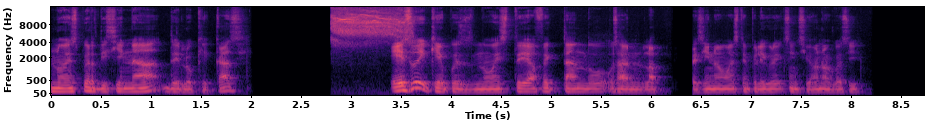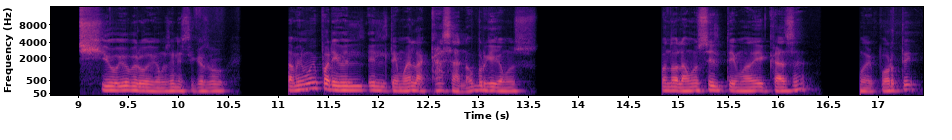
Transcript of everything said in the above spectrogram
no desperdicie nada de lo que case. Eso y que pues no esté afectando, o sea, la especie no esté en peligro de extinción o algo así. Sí, obvio, pero digamos en este caso, también muy parido el, el tema de la caza, ¿no? Porque digamos, cuando hablamos del tema de caza como deporte,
